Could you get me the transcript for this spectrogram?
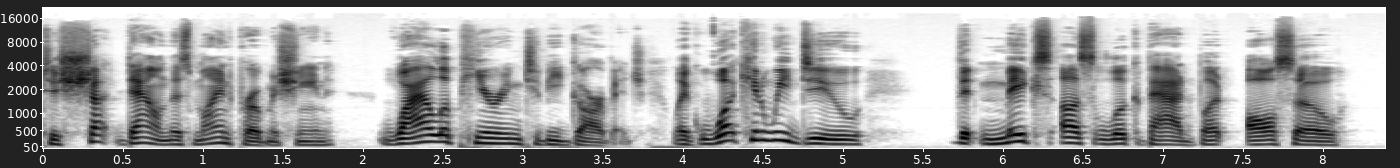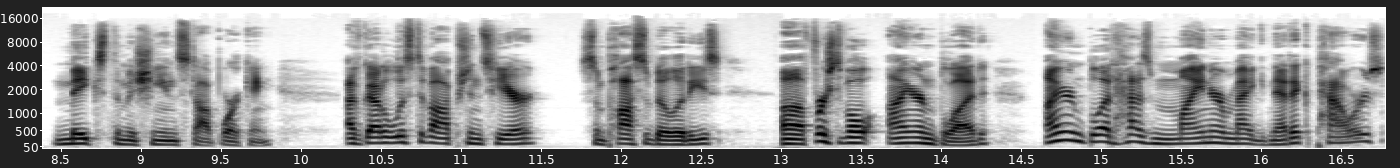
to shut down this Mind Probe machine while appearing to be garbage. Like, what can we do that makes us look bad, but also makes the machine stop working? I've got a list of options here, some possibilities. Uh, first of all, Iron Blood. Iron Blood has minor magnetic powers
